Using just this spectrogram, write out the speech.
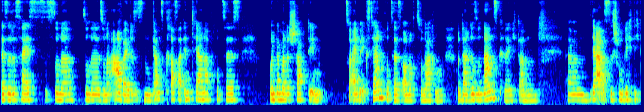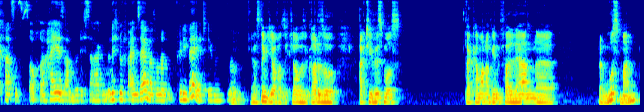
also das heißt, es ist so eine, so eine, so eine Arbeit, es ist ein ganz krasser interner Prozess. Und wenn man das schafft, den zu einem externen Prozess auch noch zu machen und da Resonanz kriegt, dann ähm, ja, das ist schon richtig krass. Es ist auch äh, heilsam, würde ich sagen. Nicht nur für einen selber, sondern für die Welt eben. Ne? Mhm. Ja, das denke ich auch. Also ich glaube, gerade so Aktivismus, da kann man auf jeden Fall lernen, äh, oder muss man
